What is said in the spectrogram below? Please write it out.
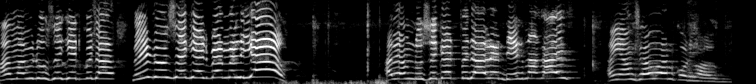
हम अभी दूसरे गेट पे जा नहीं दूसरे गेट पे मिल गया। अभी हम दूसरे गेट पे जा रहे हैं। देखना गाइस अभी हम सबको दिखाऊँगी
